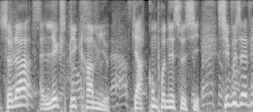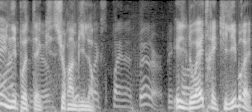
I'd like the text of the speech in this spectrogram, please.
Cela l'expliquera mieux, car comprenez ceci, si vous avez une hypothèque sur un bilan, il doit être équilibré.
